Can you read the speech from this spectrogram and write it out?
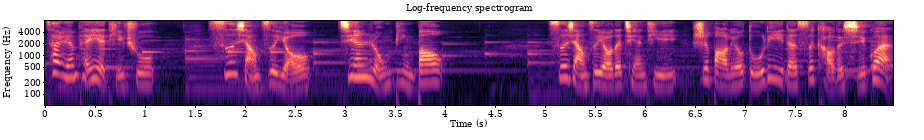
蔡元培也提出，思想自由兼容并包。思想自由的前提是保留独立的思考的习惯，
